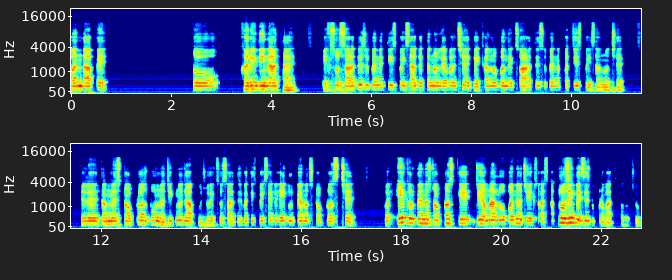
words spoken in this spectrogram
બંધ આપે, તો ખરીદી ના થાય. એકસો સાડત્રીસ રૂપિયા ને ત્રીસ પૈસા અગત્યનો લેવલ છે. ગઈકાલનો બંધ એકસો આડત્રીસ રૂપિયા ને પચીસ પૈસાનો છે. એટલે તમને સ્ટોપ લોસ બહુ નજીકનો જ આપું છું. એકસો સાડત્રીસ રૂપિયા ત્રીસ પૈસા એટલે એક રૂપિયાનો સ્ટોપ લોસ છે. એક રૂપિયાનો સ્ટોપ લોસ કે જે હમણાં લો બન્યો છે, એકસો ક્લોઝિંગ બેસિસ ઉપર વાત કરું છું.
